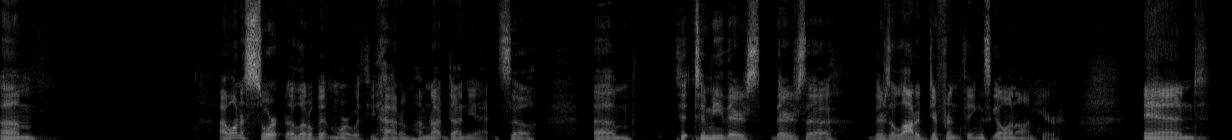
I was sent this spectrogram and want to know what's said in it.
Um i want to sort a little bit more with you adam. I'm not done yet so um to, to me there's there's a there's a lot of different things going on here. And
